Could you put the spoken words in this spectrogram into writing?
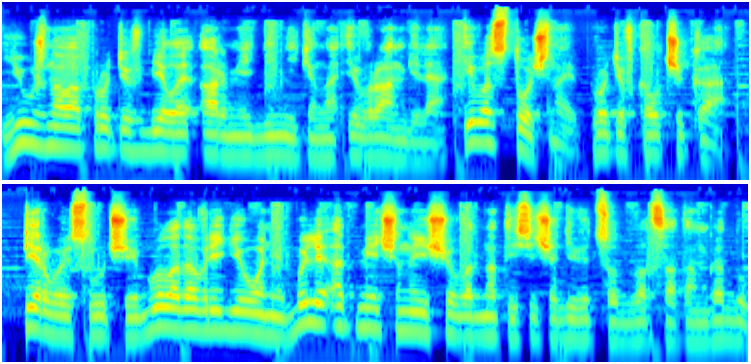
Южного против Белой армии Деникина и Врангеля и Восточной против Колчака. Первые случаи голода в регионе были отмечены еще в 1920 году.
